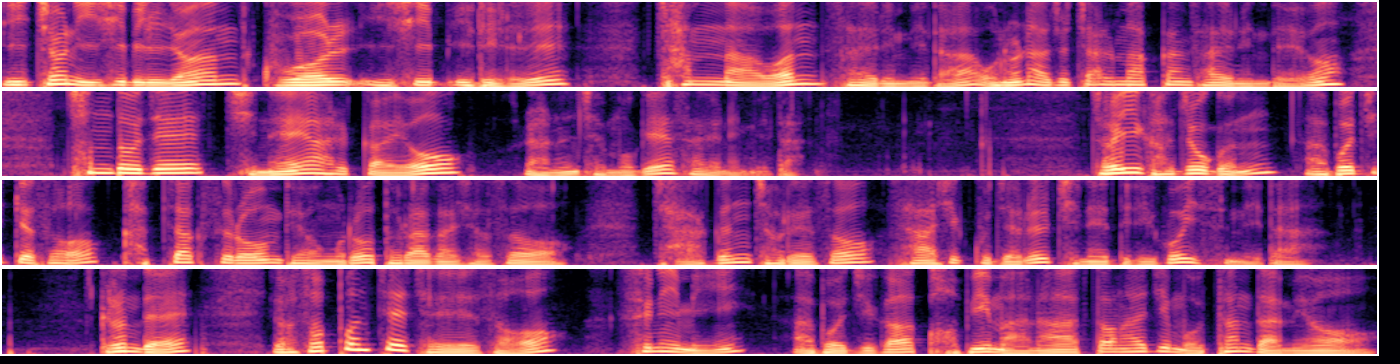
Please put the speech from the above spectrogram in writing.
2021년 9월 21일 참나원 사연입니다. 오늘은 아주 짤막한 사연인데요. 천도제 지내야 할까요? 라는 제목의 사연입니다. 저희 가족은 아버지께서 갑작스러운 병으로 돌아가셔서 작은 절에서 49제를 지내드리고 있습니다. 그런데 여섯 번째 제에서 스님이 아버지가 겁이 많아 떠나지 못한다며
